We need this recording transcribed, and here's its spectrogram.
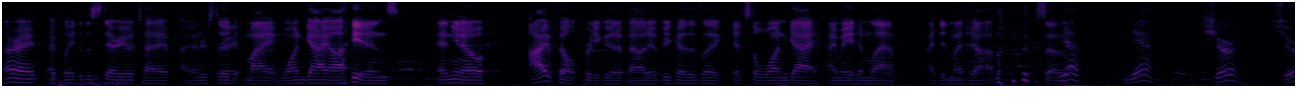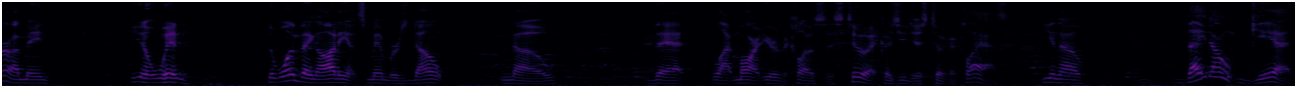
all right, I played to the stereotype. I understood Right. my one guy audience, and you know, I felt pretty good about it because it's like it's the one guy. I made him laugh. I did my job. so Yeah, yeah, sure, sure. I mean, you know, when the one thing audience members don't know that, like Mark, you're the closest to it because you just took a class. You know, they don't get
